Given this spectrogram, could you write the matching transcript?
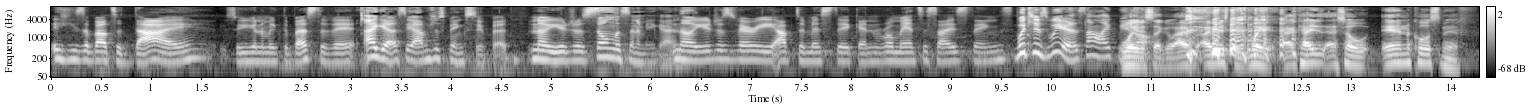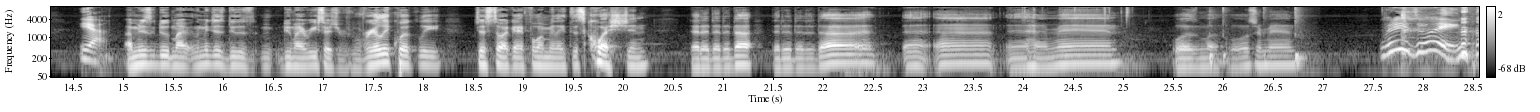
He's about to die, so you're gonna make the best of it. I guess yeah. I'm just being stupid. No, you're just Don't listen to me, guys. No, you're just very optimistic and romanticize things. which is weird. It's not like me. at Wait all. a second. I, I missed it. Wait. I, can I just, so Anna Nicole Smith. Yeah. I'm just gonna do my. Let me just do this. Do my research really quickly, just so I can formulate this question. Da da da da da da da da da. uh, uh, and her man was mu- what was her man? What are you doing?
